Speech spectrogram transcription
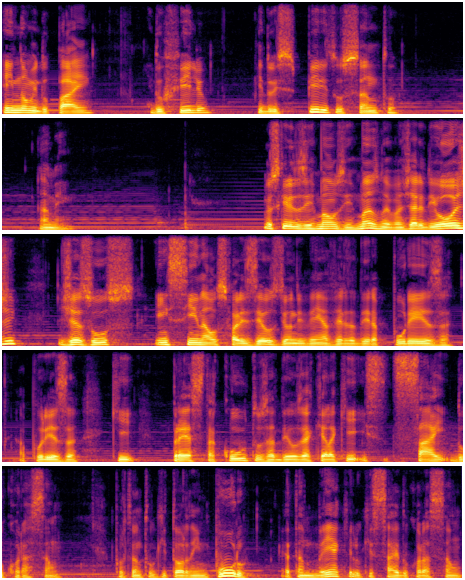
Em nome do Pai, do Filho e do Espírito Santo. Amém. Meus queridos irmãos e irmãs, no Evangelho de hoje, Jesus ensina aos fariseus de onde vem a verdadeira pureza, a pureza que presta cultos a Deus é aquela que sai do coração. Portanto, o que torna impuro é também aquilo que sai do coração,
